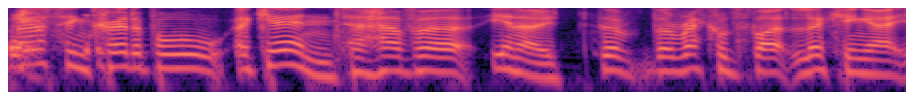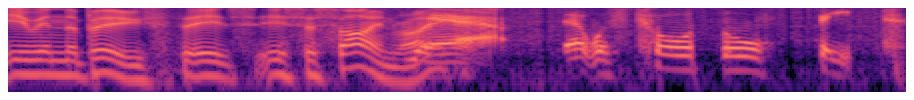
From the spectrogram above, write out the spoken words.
That's incredible. Again, to have a you know the the record's like looking at you in the booth. It's it's a sign, right? Yeah. That was total fate.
